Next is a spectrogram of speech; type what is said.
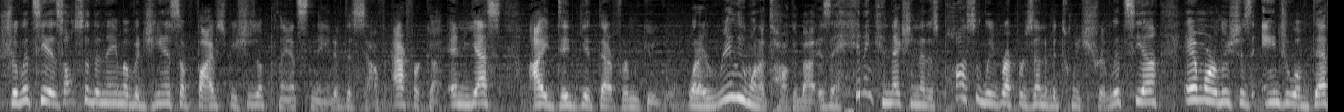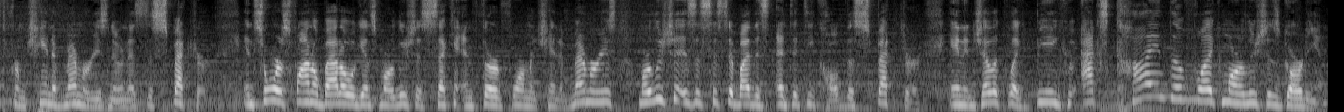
Strelitzia is also the name of a genus of five species of plants native to South Africa, and yes, I did get that from Google. What I really want to talk about is a hidden connection that is possibly represented between Strelitzia and Marluxia's Angel of Death from Chain of Memories known as the Spectre. In Sora's final battle, against Marluxia's second and third form in Chain of Memories, Marluxia is assisted by this entity called the Spectre, an angelic-like being who acts kind of like Marluxia's guardian,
